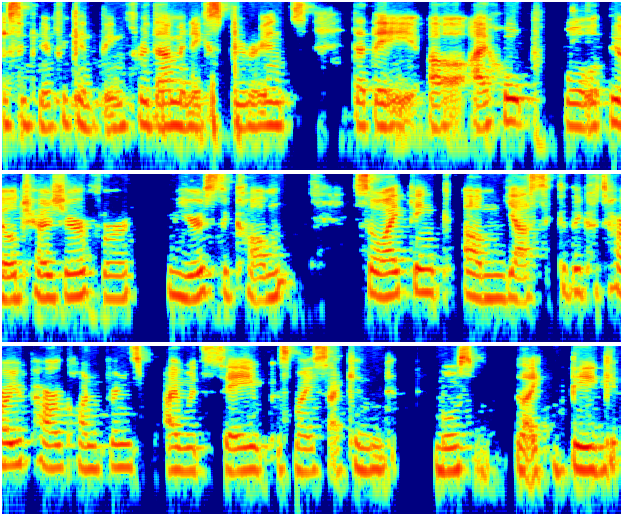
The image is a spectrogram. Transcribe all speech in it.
a significant thing for them, an experience that they, uh, I hope, will they'll treasure for years to come. So I think, um, yes, the Qatar Youth Power Conference, I would say, was my second most like big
